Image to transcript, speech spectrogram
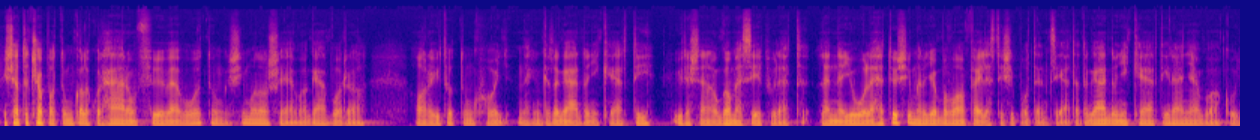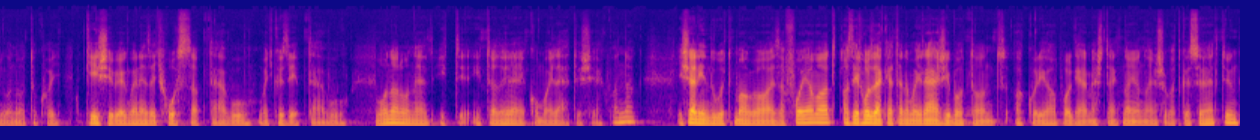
És hát a csapatunkkal akkor három fővel voltunk, Simon Orsolyával, Gáborral, arra jutottunk, hogy nekünk ez a Gárdonyi kerti üresen a Gamesz épület lenne jó lehetőség, mert hogy abban van fejlesztési potenciál. Tehát a Gárdonyi kert irányába akkor úgy gondoltuk, hogy későbbiekben ez egy hosszabb távú vagy középtávú vonalon, ez, itt, itt az elég komoly lehetőségek vannak. És elindult maga ez a folyamat. Azért hozzá kell tennem, hogy Rázsi Botont, akkori alpolgármesternek nagyon-nagyon sokat köszönhetünk,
